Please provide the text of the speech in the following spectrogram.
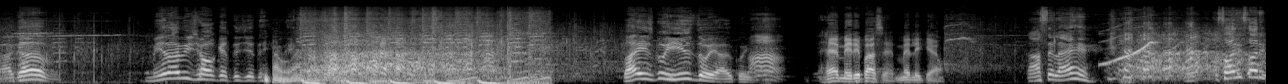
राघव मेरा भी शौक है तुझे देखने भाई इसको हील्स दो यार कोई। है। मेरे पास है मैं लेके आऊँ कहाँ से लाए हैं? Sorry sorry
